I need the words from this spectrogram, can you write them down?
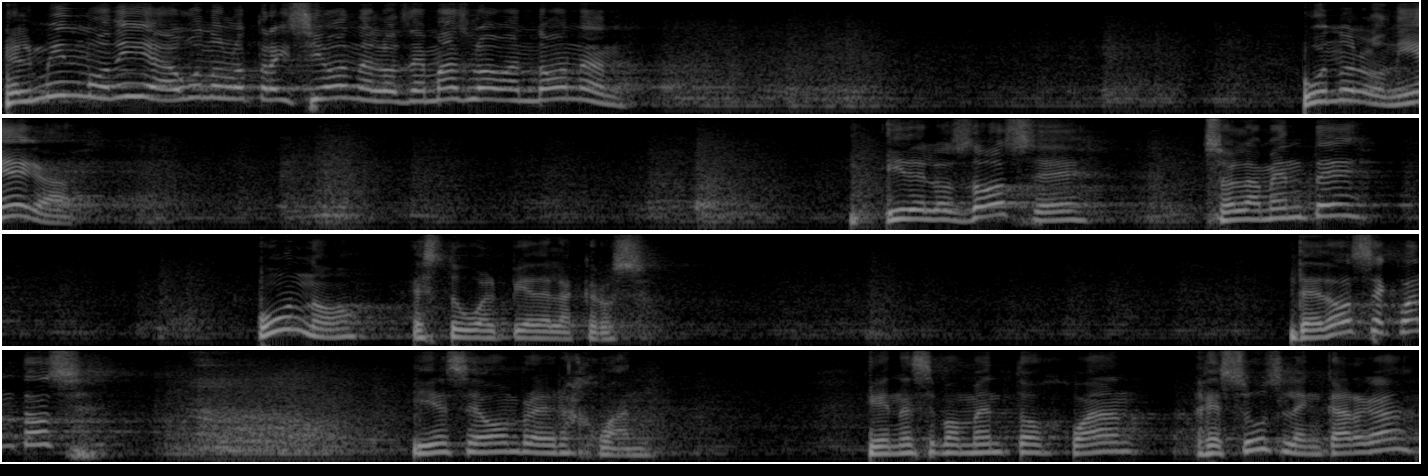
El mismo día uno lo traiciona, los demás lo abandonan. Uno lo niega. Y de los doce, solamente uno estuvo al pie de la cruz. ¿De doce cuántos? Y ese hombre era Juan. Y en ese momento Juan, Jesús le encarga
